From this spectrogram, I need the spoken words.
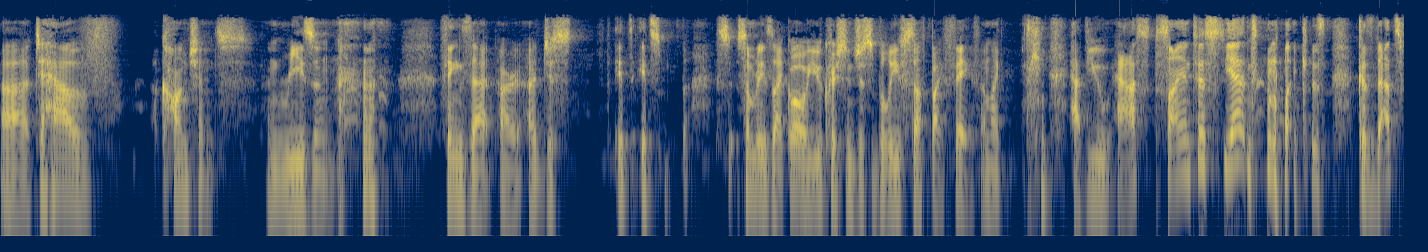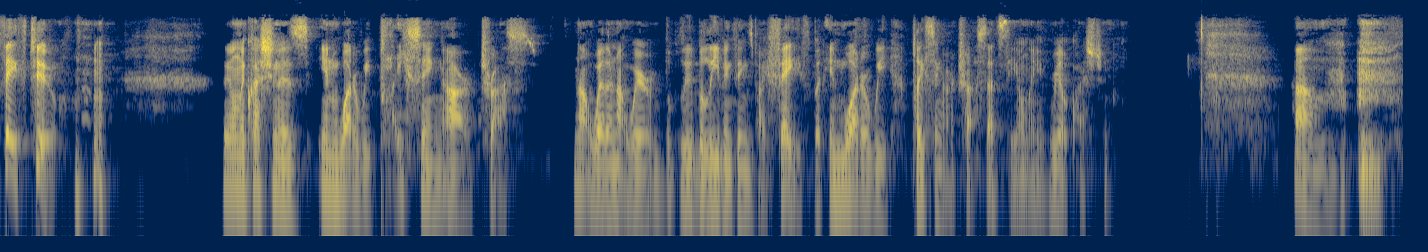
uh, to have a conscience and reason, things that are, are just it's it's somebody's like, oh, you Christians just believe stuff by faith. I'm like, have you asked scientists yet? like, because because that's faith too. the only question is, in what are we placing our trust? Not whether or not we're b- believing things by faith, but in what are we placing our trust? That's the only real question. Um,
